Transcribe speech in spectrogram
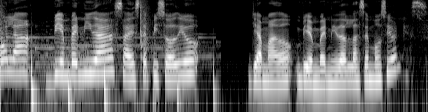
Hola, bienvenidas a este episodio llamado Bienvenidas las emociones.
